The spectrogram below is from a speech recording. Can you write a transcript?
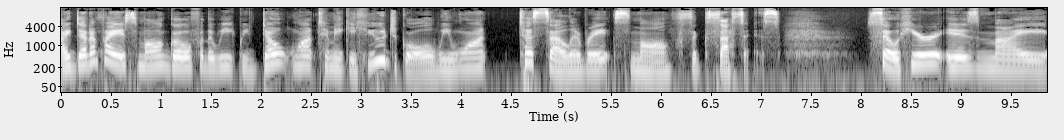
identify a small goal for the week. We don't want to make a huge goal. We want to celebrate small successes. So here is my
